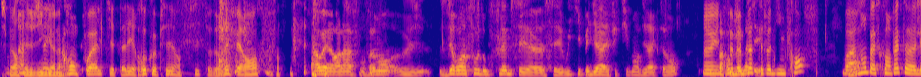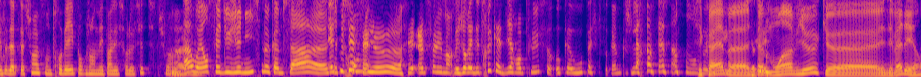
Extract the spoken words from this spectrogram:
je peux lancer le jingle. Grand Poil qui est allé recopier un site de référence. Ah ouais, alors là, faut vraiment euh, zéro info, donc flemme, c'est euh, c'est Wikipédia effectivement directement. Oui. Par c'est contre, même pas. Stephen King France? Bah Non. non, parce qu'en fait, euh, les adaptations, elles sont trop vieilles pour que j'en ai parlé sur le site, tu vois. Ah ouais, on fait du jeunisme comme ça, euh, c'est trop fait. vieux. Et Absolument. Mais j'aurais des trucs à dire en plus au cas où, parce qu'il faut quand même que je la ramène à un moment C'est quand, même, euh, quand même moins vieux que euh, les évadés. Hein.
